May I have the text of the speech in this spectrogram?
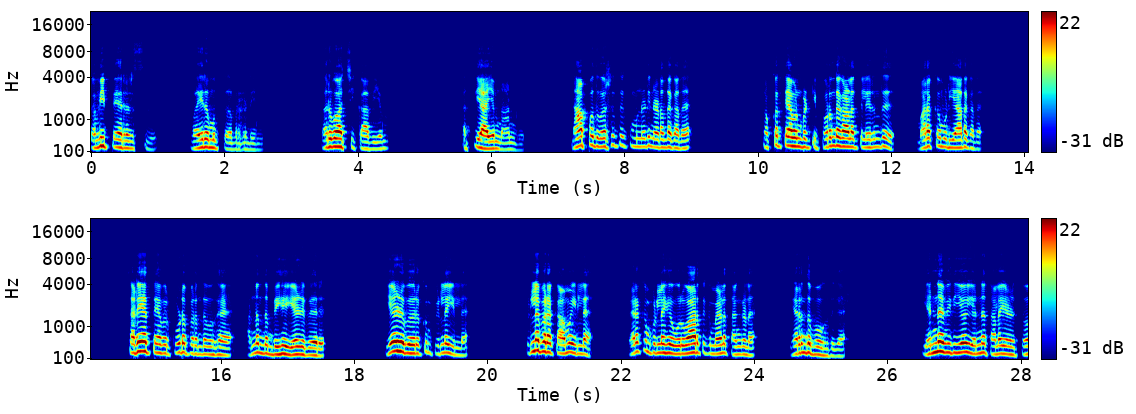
கவிப்பேரரசு வைரமுத்து அவர்களின் கருவாச்சி காவியம் அத்தியாயம் நான்கு. நாற்பது வருஷத்துக்கு முன்னாடி நடந்த கதை. சொக்கத்தேவன்பட்டி பிறந்த காலத்திலிருந்து மறக்க முடியாத கதை. சடையத்தேவர் கூட பிறந்தவங்க அண்ணன் தம்பிக ஏழு பேர். ஏழு பேருக்கும் பிள்ளை இல்லை. பிள்ளை பிறக்காம இல்லை. பிறக்கும் பிள்ளைக ஒரு வாரத்துக்கு மேலே தங்கலை. இறந்து போகுதுங்க என்ன விதியோ என்ன தலையெழுத்தோ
